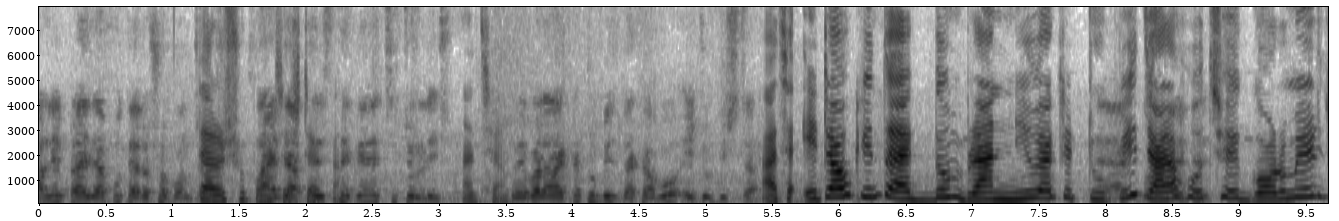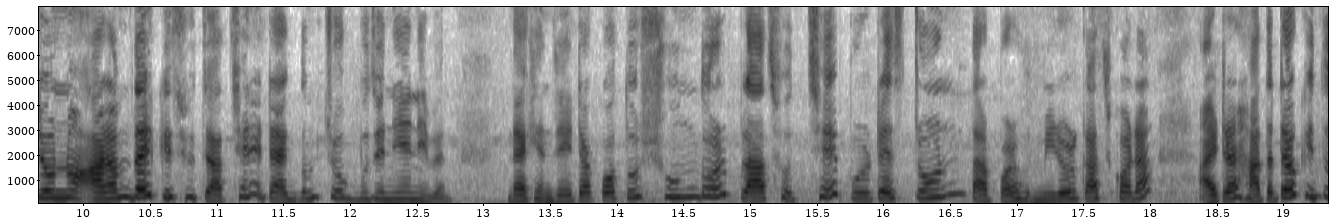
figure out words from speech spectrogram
অনলি প্রাইস আপু 1350 1350 টাকা। থেকে 46 আচ্ছা। তো এবার আরেকটা টু পিস দেখাবো এই টু। পিসটা আচ্ছা এটাও কিন্তু একদম ব্র্যান্ড নিউ একটা টুপি একদম যারা হচ্ছে গরমের জন্য আরামদায়ক কিছু চাচ্ছেন এটা একদম চোখ বুজে নিয়ে নেবেন। দেখেন যে এটা কত সুন্দর প্লাস হচ্ছে পুরোটা স্টোন তারপর মিরর কাজ করা আর এটার হাতাটাও কিন্তু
